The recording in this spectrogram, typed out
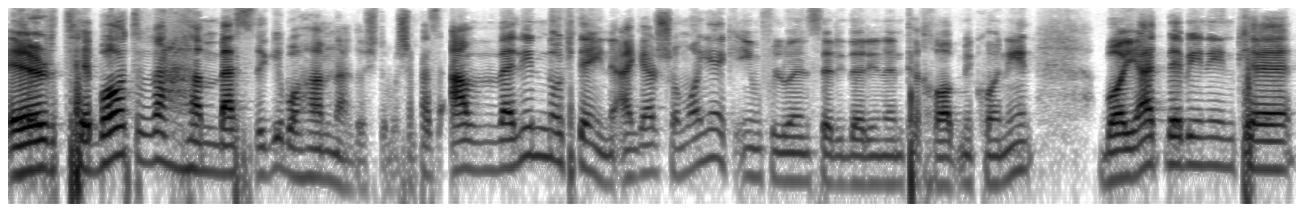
ارتباط و همبستگی با هم نداشته باشن پس اولین نکته اینه اگر شما یک اینفلوئنسری دارین انتخاب می‌کنین باید ببینین که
